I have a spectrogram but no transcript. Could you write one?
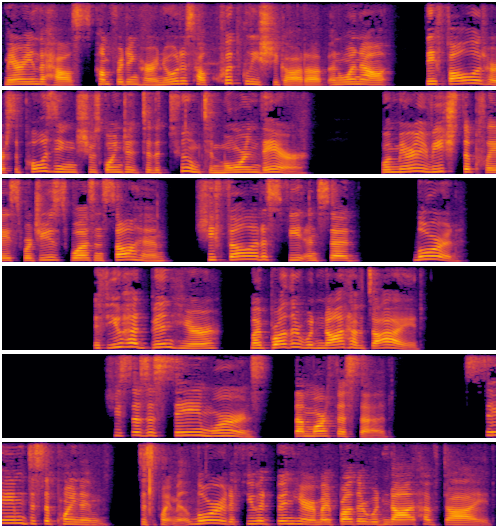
Mary in the house, comforting her, noticed how quickly she got up and went out, they followed her, supposing she was going to, to the tomb to mourn there. When Mary reached the place where Jesus was and saw him, she fell at his feet and said, Lord, if you had been here, my brother would not have died. She says the same words that Martha said. Same disappointment, disappointment. Lord, if you had been here, my brother would not have died.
